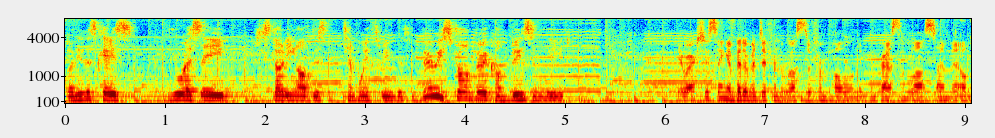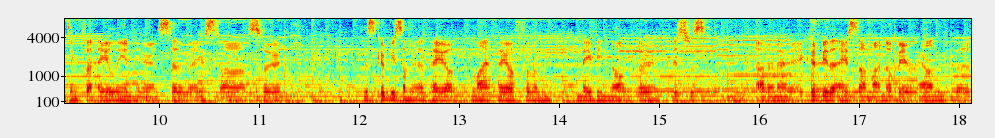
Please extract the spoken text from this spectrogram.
But in this case, USA starting off this 10.3 with very strong, very convincing lead. Yeah, we're actually seeing a bit of a different roster from Poland in comparison to last time. They're opting for Alien here instead of A-Star, so this could be something that pay off, might pay off for them. Maybe not though. It's just, I don't know. It could be that A-Star might not be around, but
